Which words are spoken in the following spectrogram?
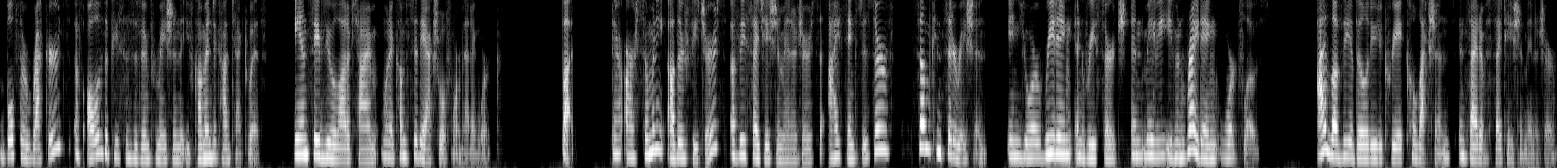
both the records of all of the pieces of information that you've come into contact with and saves you a lot of time when it comes to the actual formatting work. But there are so many other features of these citation managers that I think deserve some consideration in your reading and research and maybe even writing workflows. I love the ability to create collections inside of a citation manager.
